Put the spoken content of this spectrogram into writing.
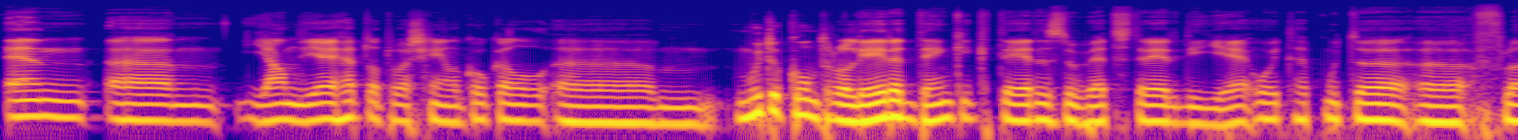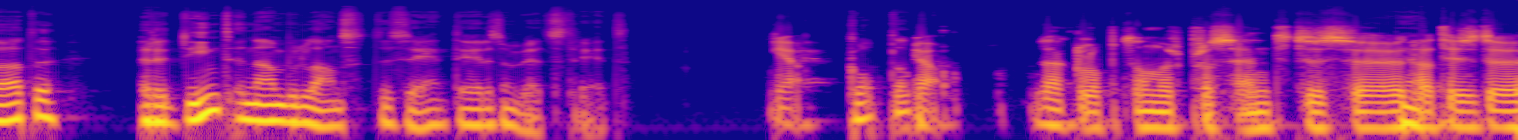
En um, Jan, jij hebt dat waarschijnlijk ook al um, moeten controleren, denk ik, tijdens de wedstrijden die jij ooit hebt moeten uh, fluiten. Er dient een ambulance te zijn tijdens een wedstrijd. Ja. Klopt dat? Ja, dat klopt, 100%. Dus uh, ja. dat is de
